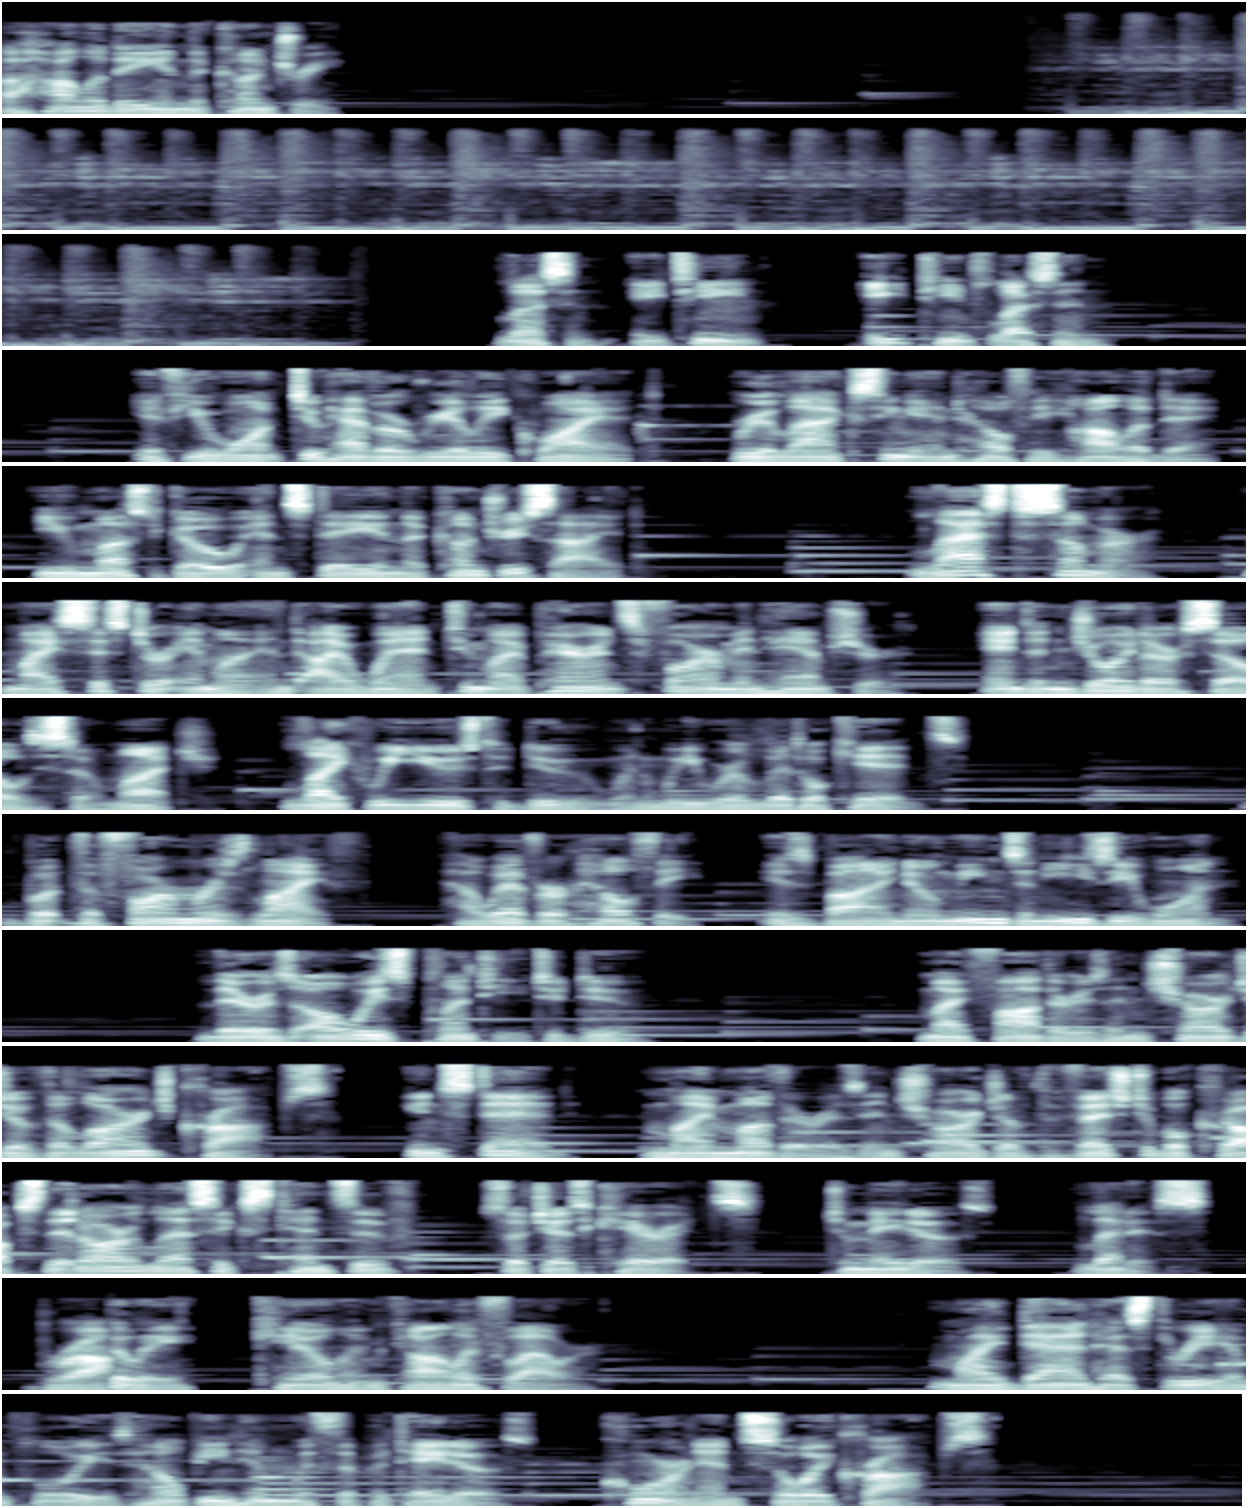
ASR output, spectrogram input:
A holiday in the country. Lesson 18. 18th lesson. If you want to have a really quiet, relaxing and healthy holiday, you must go and stay in the countryside. Last summer, my sister Emma and I went to my parents' farm in Hampshire, and enjoyed ourselves so much, like we used to do when we were little kids. But the farmer's life, however healthy, is by no means an easy one. There is always plenty to do. My father is in charge of the large crops, instead, my mother is in charge of the vegetable crops that are less extensive, such as carrots, tomatoes, lettuce, broccoli, kale and cauliflower. My dad has three employees helping him with the potatoes, corn and soy crops.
